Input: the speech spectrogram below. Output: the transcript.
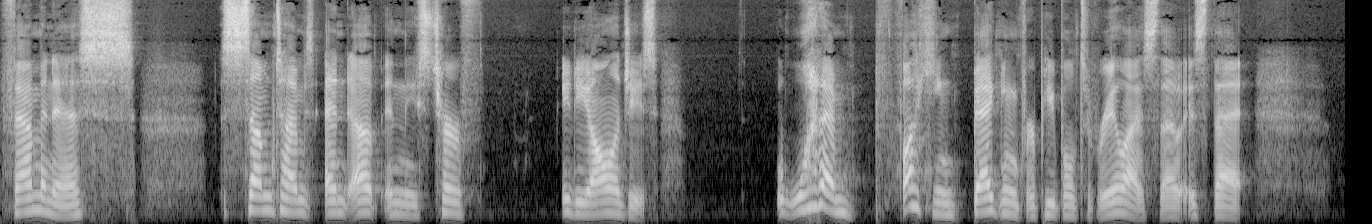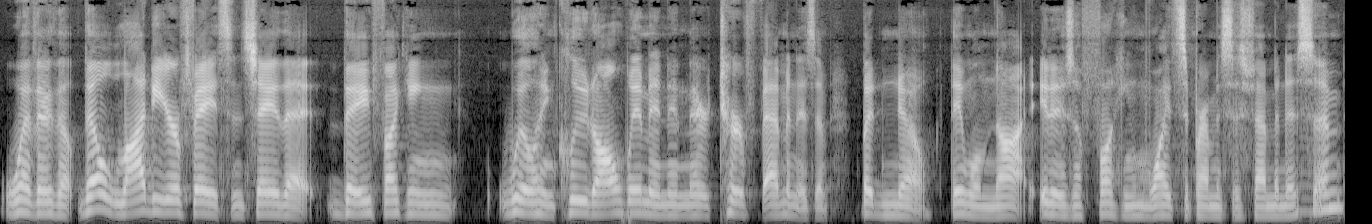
feminists sometimes end up in these TERF ideologies. What I'm fucking begging for people to realize though is that whether they'll, they'll lie to your face and say that they fucking will include all women in their TERF feminism, but no, they will not. It is a fucking white supremacist feminism.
